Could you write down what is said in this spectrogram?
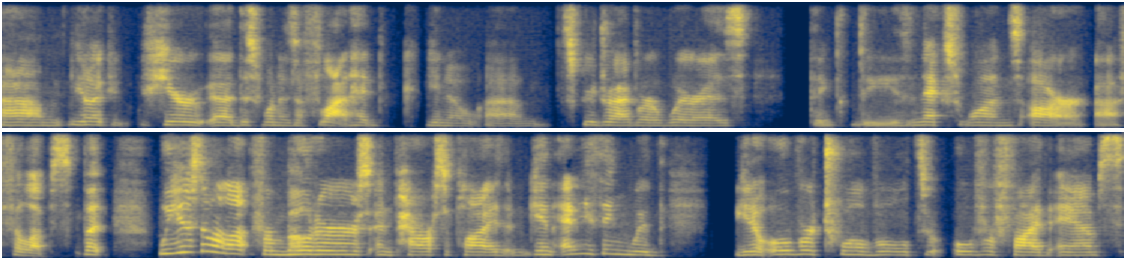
Um, you know, like here, uh, this one is a flathead, you know, um, screwdriver, whereas I think these next ones are uh, Phillips. But we use them a lot for motors and power supplies. And again, anything with you know, over 12 volts or over 5 amps,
